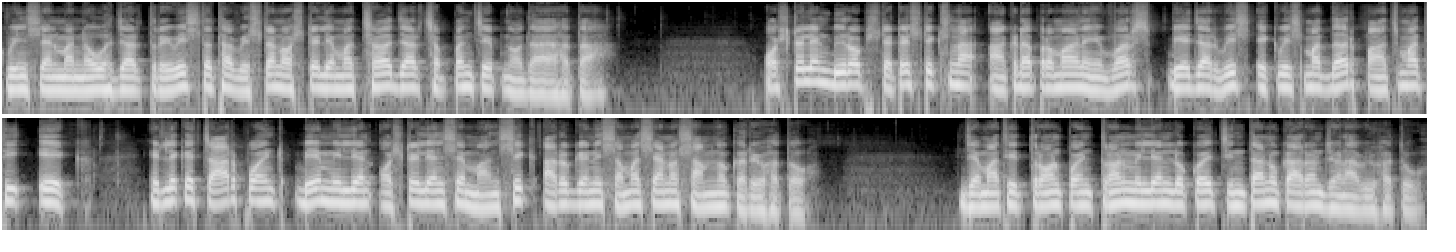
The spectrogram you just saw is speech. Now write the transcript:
ક્વિન્સલેન્ડમાં નવ હજાર ત્રેવીસ તથા વેસ્ટર્ન ઓસ્ટ્રેલિયામાં છ હજાર છપ્પન ચેપ નોંધાયા હતા. ઓસ્ટ્રેલિયન બ્યુરો ઓફ સ્ટેટિસ્ટિક્સના આંકડા પ્રમાણે વર્ષ બે હજાર વીસ એકવીસમાં દર પાંચમાંથી એક, એટલે કે ચાર પોઈન્ટ બે મિલિયન ઓસ્ટ્રેલિયન્સે માનસિક આરોગ્યની સમસ્યાનો સામનો કર્યો હતો. જેમાંથી ત્રણ પોઈન્ટ ત્રણ મિલિયન લોકોએ ચિંતાનું કારણ જણાવ્યું હતું.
